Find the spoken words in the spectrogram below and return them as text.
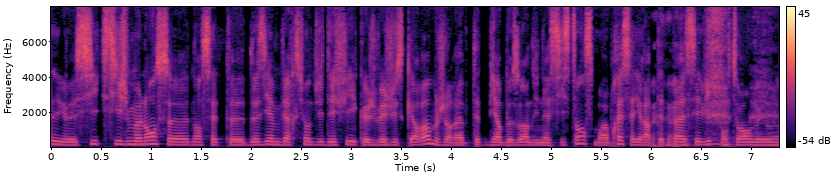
Euh, si, si je me lance euh, dans cette deuxième version du défi et que je vais jusqu'à Rome, j'aurais peut-être bien besoin d'une assistance. Bon, après, ça ira peut-être pas assez vite pour toi en vélo.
